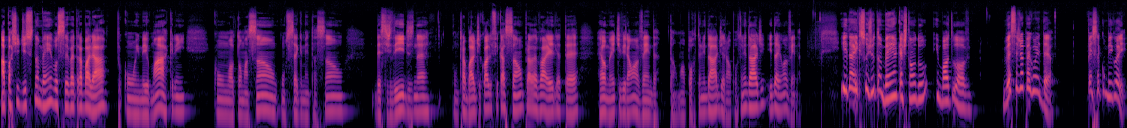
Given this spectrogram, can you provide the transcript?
A partir disso também você vai trabalhar com e-mail marketing, com automação, com segmentação desses leads, né? Um trabalho de qualificação para levar ele até realmente virar uma venda. Então, uma oportunidade, era uma oportunidade e daí uma venda. E daí que surgiu também a questão do embody love. Vê se você já pegou a ideia. Pensa comigo aí.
